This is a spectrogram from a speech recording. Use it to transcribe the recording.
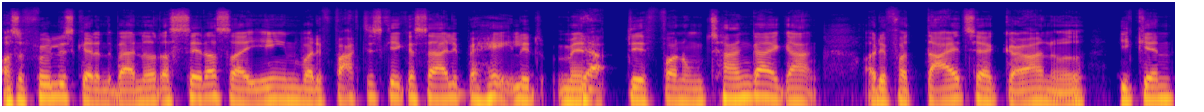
Og selvfølgelig skal det være noget, der sætter sig i en, hvor det faktisk ikke er særlig behageligt, men Ja. det får nogle tanker i gang, og det får dig til at gøre noget. Igen,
